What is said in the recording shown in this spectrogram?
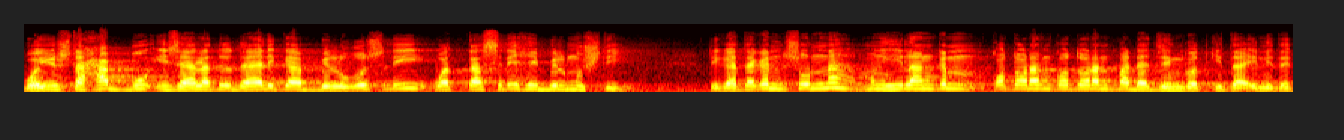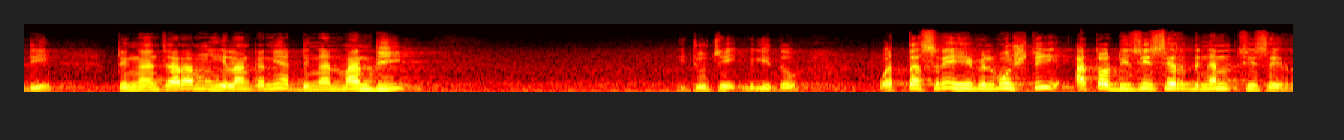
Wa yustahabbu izalatu dzalika bil ghusli wat tasrihi bil mushti. Dikatakan sunnah menghilangkan kotoran-kotoran pada jenggot kita ini tadi dengan cara menghilangkannya dengan mandi. Dicuci begitu wa tasrihi bil mushti atau disisir dengan sisir.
